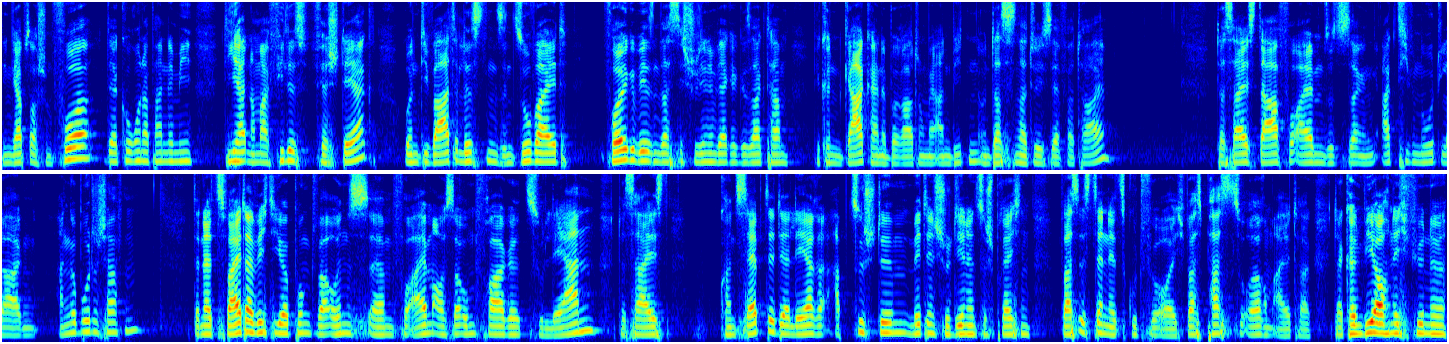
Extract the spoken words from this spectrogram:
den gab es auch schon vor der Corona-Pandemie. Die hat nochmal vieles verstärkt und die Wartelisten sind so weit voll gewesen, dass die Studienwerke gesagt haben, wir können gar keine Beratung mehr anbieten und das ist natürlich sehr fatal. Das heißt, da vor allem sozusagen in aktiven Notlagen Angebote schaffen. Dann ein zweiter wichtiger Punkt war uns ähm, vor allem aus der Umfrage zu lernen. Das heißt, Konzepte der Lehre abzustimmen, mit den Studierenden zu sprechen, was ist denn jetzt gut für euch, was passt zu eurem Alltag. Da können wir auch nicht für eine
